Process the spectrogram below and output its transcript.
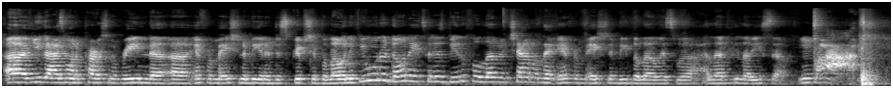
Uh, if you guys want a personal reading, the uh, information will be in the description below. And if you want to donate to this beautiful, loving channel, that information will be below as well. I love you. Love yourself. Mwah.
